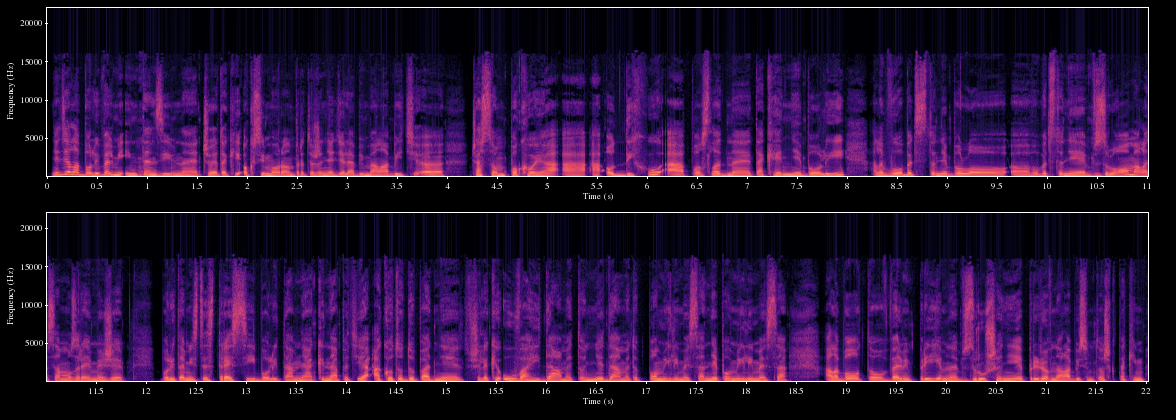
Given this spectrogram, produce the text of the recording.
Nedela boli veľmi intenzívne, čo je taký oxymoron, pretože nedeľa by mala byť e, časom pokoja a, a oddychu a posledné také neboli, ale vôbec to nebolo, e, vôbec to nie je vzlom, ale samozrejme, že boli tam isté stresy, boli tam nejaké napätia, ako to dopadne, všelijaké úvahy, dáme to, nedáme to, pomýlime sa, nepomýlime sa, ale bolo to veľmi príjemné vzrušenie, prirovnala by som to až k takým e,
